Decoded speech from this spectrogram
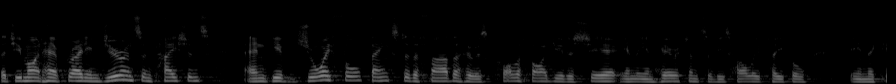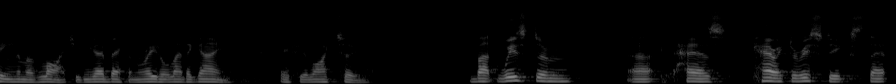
that you might have great endurance and patience, and give joyful thanks to the Father who has qualified you to share in the inheritance of his holy people in the kingdom of light. You can go back and read all that again if you like to. But wisdom uh, has characteristics that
